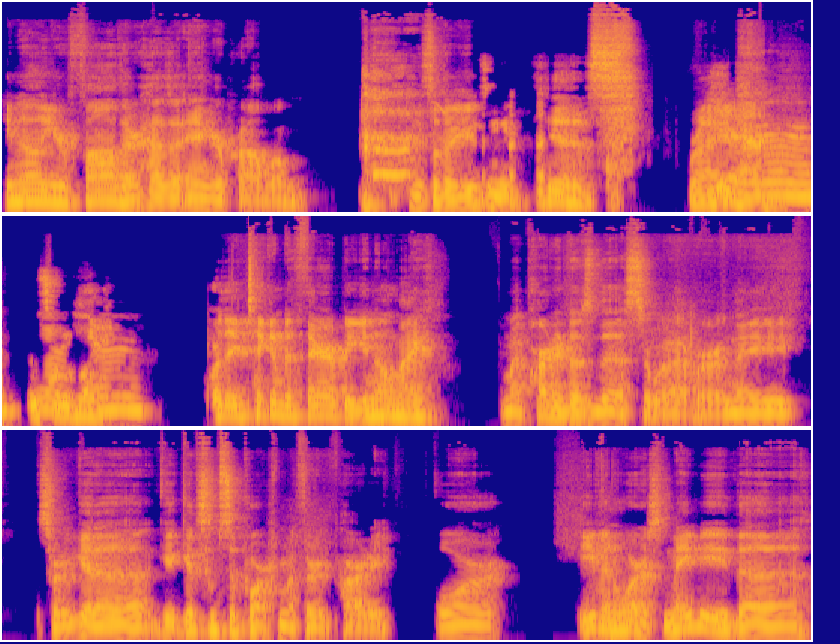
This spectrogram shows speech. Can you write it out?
"You know, your father has an anger problem," and so they're using the kids, right? Yeah, yeah sort of like, sure. or they take them to therapy. You know, my my partner does this or whatever, and they sort of get a get, get some support from a third party or even worse maybe the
